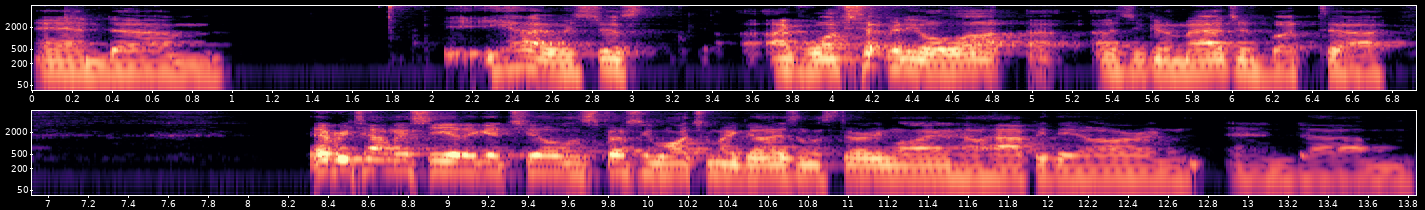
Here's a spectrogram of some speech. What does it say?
And um, yeah, it was just I've watched that video a lot, uh, as you can imagine, but. Uh, every time I see it, I get chills, especially watching my guys on the starting line and how happy they are. And, and, um,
